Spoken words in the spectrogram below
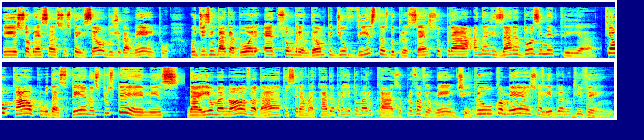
E sobre essa suspensão do julgamento, o desembargador Edson Brandão pediu vistas do processo para analisar a dosimetria, que é o cálculo das penas para os PMs. Daí, uma nova data será marcada para retomar o caso, provavelmente para o começo ali do ano que vem.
